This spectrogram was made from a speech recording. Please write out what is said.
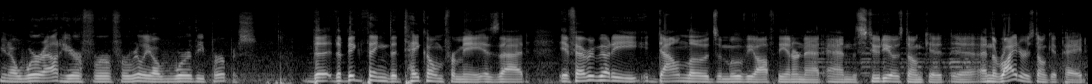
you know we're out here for, for really a worthy purpose. the the big thing, the take home for me is that if everybody downloads a movie off the internet and the studios don't get uh, and the writers don't get paid,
